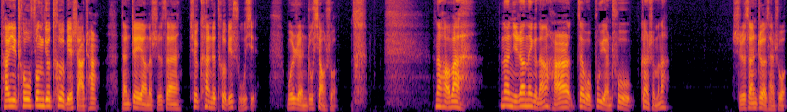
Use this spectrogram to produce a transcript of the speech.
他一抽风就特别傻叉，但这样的十三却看着特别熟悉。我忍住笑说：“ 那好吧，那你让那个男孩在我不远处干什么呢？”十三这才说：“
